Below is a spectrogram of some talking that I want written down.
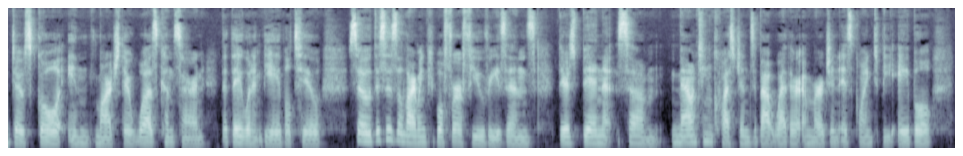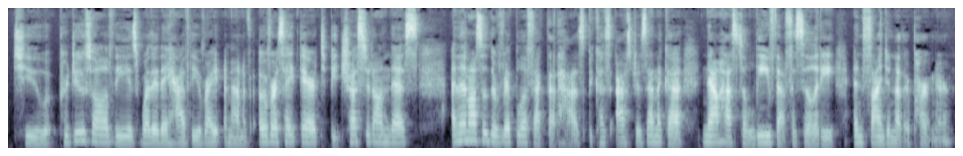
dose goal in March, there was concern that they wouldn't be able to. So, this is alarming people for a few reasons. There's been some mounting questions about whether Emergent is going to be able to produce all of these, whether they have the right amount of oversight there to be trusted on this. And then also the ripple effect that has because AstraZeneca now has to leave that facility and find another partner.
